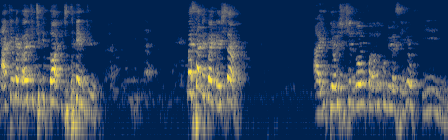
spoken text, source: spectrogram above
Aqui eu quero falar de TikTok, de trend. Mas sabe qual é a questão? Aí Deus de novo falando comigo assim, meu filho,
